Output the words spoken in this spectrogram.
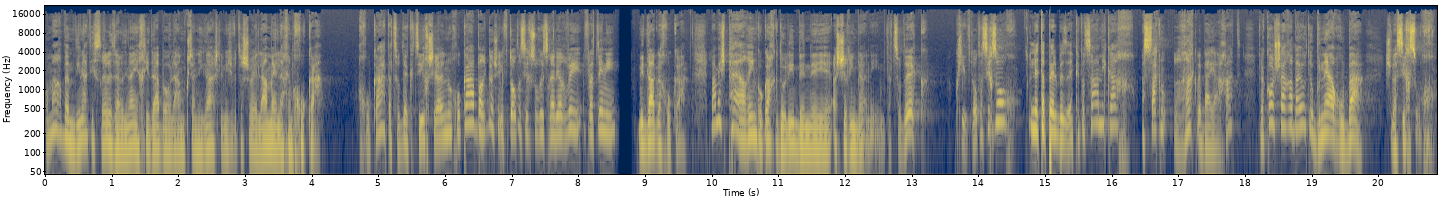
הוא אמר, במדינת ישראל זו המדינה היחידה בעולם, כשאתה ניגש למישהו ואתה שואל, למה אין לכם חוקה? חוקה, אתה צודק, צריך שיהיה לנו חוקה ברגע שנפתור את הסכסוך ישראלי-ערבי, פלסטיני, נדאג לחוקה. למה יש פערים כל כך גדולים בין אה, עשירים לעניים? אתה צודק, כשיפתור את הסכסוך. נטפל בזה. כתוצאה מכך, עסקנו רק בבעיה אחת, וכל שאר הבעיות היו בני ערובה של הסכסוך.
